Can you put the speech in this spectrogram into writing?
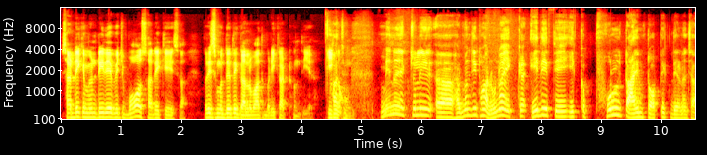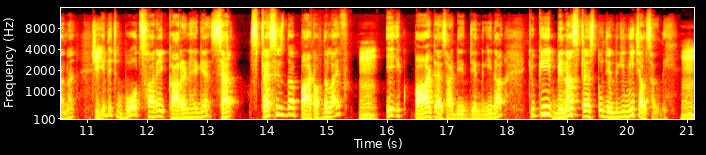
ਸਾਡੀ ਕਮਿਊਨਿਟੀ ਦੇ ਵਿੱਚ ਬਹੁਤ ਸਾਰੇ ਕੇਸ ਆ। ਪਰ ਇਸ ਮੁੱਦੇ ਤੇ ਗੱਲਬਾਤ ਬੜੀ ਘੱਟ ਹੁੰਦੀ ਆ ਕੀ ਕਹੋਗੇ? ਮੈਨੂੰ ਐਕਚੁਅਲੀ ਹਰਮਨ ਜੀ ਤੁਹਾਨੂੰ ਨਾ ਇੱਕ ਇਹਦੇ ਤੇ ਇੱਕ ਫੁੱਲ ਟਾਈਮ ਟੌਪਿਕ ਦੇਣਾ ਚਾਹਨਾ। ਇਹਦੇ ਚ ਬਹੁਤ ਸਾਰੇ ਕਾਰਨ ਹੈਗੇ stress is the part of the life ਹੂੰ। ਇਹ ਇੱਕ ਪਾਰਟ ਹੈ ਸਾਡੀ ਜ਼ਿੰਦਗੀ ਦਾ ਕਿਉਂਕਿ ਬਿਨਾਂ ਸਟ੍ਰੈਸ ਤੋਂ ਜ਼ਿੰਦਗੀ ਨਹੀਂ ਚੱਲ ਸਕਦੀ। ਹੂੰ।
